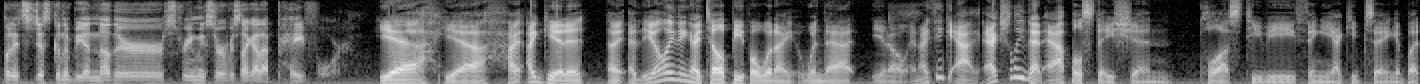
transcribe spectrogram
but it's just going to be another streaming service I got to pay for. Yeah, yeah. I, I get it. I, I- the only thing I tell people when I when that you know, and I think a- actually that Apple Station Plus TV thingy, I keep saying it, but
